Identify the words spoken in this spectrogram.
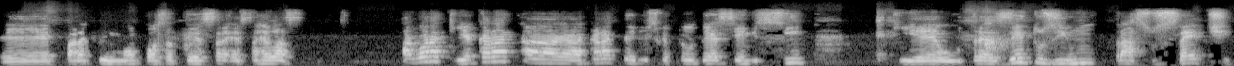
é, para que o irmão possa ter essa, essa relação. Agora, aqui, a, a característica pelo DSM-5, que é o 301-7,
